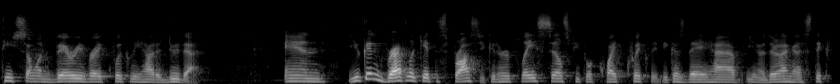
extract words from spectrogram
teach someone very, very quickly how to do that. And you can replicate this process. You can replace salespeople quite quickly because they have, you know, they're not going to stick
